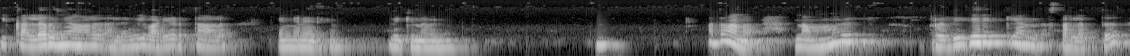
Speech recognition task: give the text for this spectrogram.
ഈ കല്ലെറിഞ്ഞ ആൾ അല്ലെങ്കിൽ വടിയെടുത്ത ആൾ എങ്ങനെയായിരിക്കും നിൽക്കുന്നവന്? അതാണ് നമ്മൾ പ്രതികരിക്കേണ്ട സ്ഥലത്ത്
